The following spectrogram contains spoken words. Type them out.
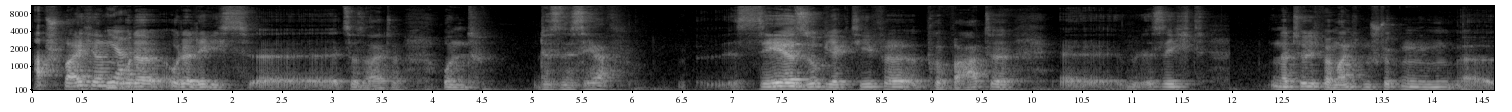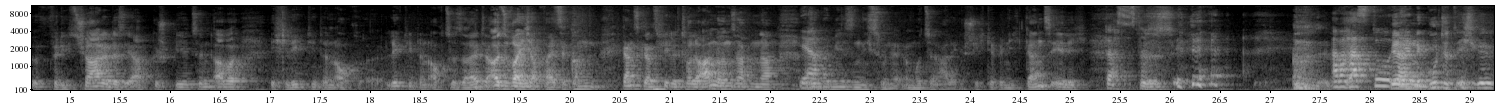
abspeichern ja. oder, oder lege ich es äh, zur Seite? Und das ist eine sehr, sehr subjektive, private äh, Sicht. Natürlich bei manchen Stücken äh, finde ich es schade, dass sie abgespielt sind, aber ich lege die dann auch leg die dann auch zur Seite. Also weil ich auch weiß, da kommen ganz, ganz viele tolle andere Sachen nach. Ja. Also bei mir ist es nicht so eine emotionale Geschichte, bin ich ganz ehrlich. Das, das ist. Aber hast du. Ja, eine gute. Ich äh,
